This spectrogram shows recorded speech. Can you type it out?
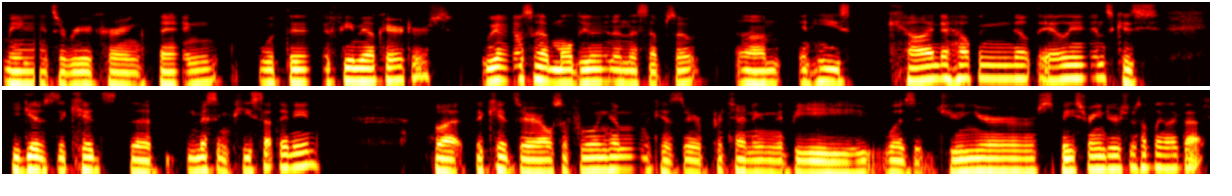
maybe it's a reoccurring thing with the female characters. We also have Muldoon in this episode, um, and he's kind of helping out the aliens because he gives the kids the missing piece that they need. But the kids are also fooling him because they're pretending to be was it junior space rangers or something like that.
